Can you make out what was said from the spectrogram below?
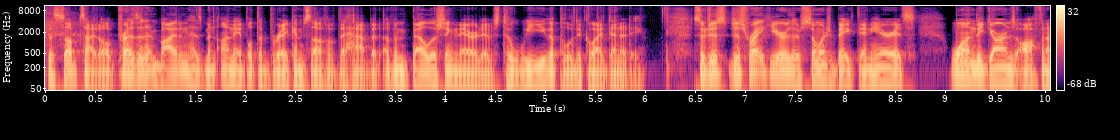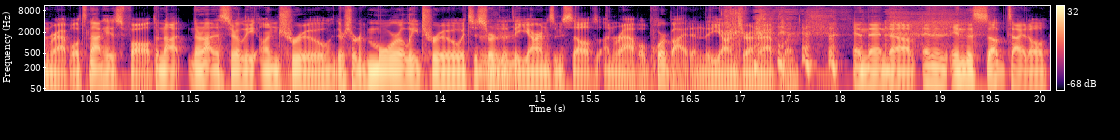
the subtitle: President Biden has been unable to break himself of the habit of embellishing narratives to weave a political identity. So just, just right here, there's so much baked in here. It's one, the yarns often unravel. It's not his fault. They're not, they're not necessarily untrue. They're sort of morally true. It's just sort of that the yarns themselves unravel. Poor Biden, the yarns are unraveling. and then, uh, and then in the subtitle,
